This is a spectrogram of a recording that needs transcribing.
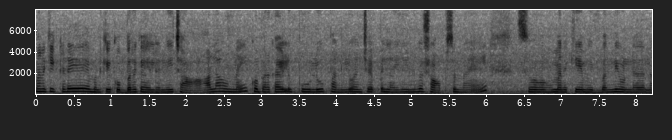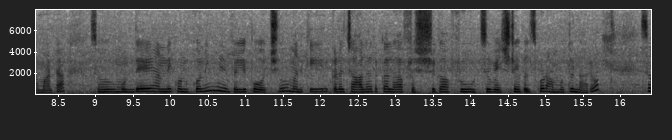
మనకి ఇక్కడే మనకి కొబ్బరికాయలు అన్నీ చాలా ఉన్నాయి. కొబ్బరికాయలు పూలు పండ్లు అని చెప్పి లైన్గా షాప్స్ ఉన్నాయి. సో మనకి ఏమి ఇబ్బంది ఉండదన్నమాట. సో ముందే అన్నీ కొనుక్కొని వెళ్ళిపోవచ్చు. మనకి ఇక్కడ చాలా రకాల ఫ్రెష్గా ఫ్రూట్స్ వెజిటేబుల్స్ కూడా అమ్ముతున్నారు. సో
